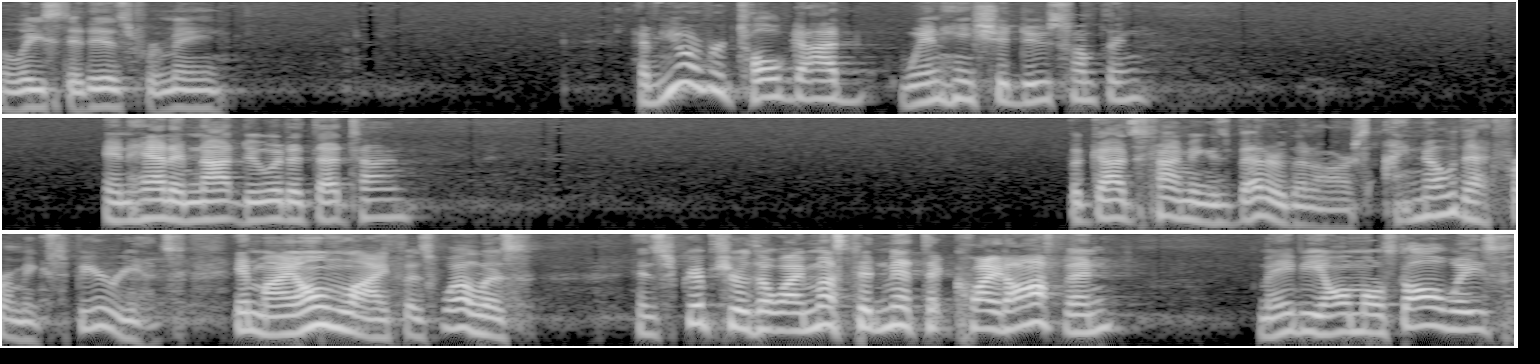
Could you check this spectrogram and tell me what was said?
At least it is for me. Have you ever told God when He should do something and had Him not do it at that time? But God's timing is better than ours. I know that from experience in my own life as well as in Scripture, though I must admit that quite often, maybe almost always,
